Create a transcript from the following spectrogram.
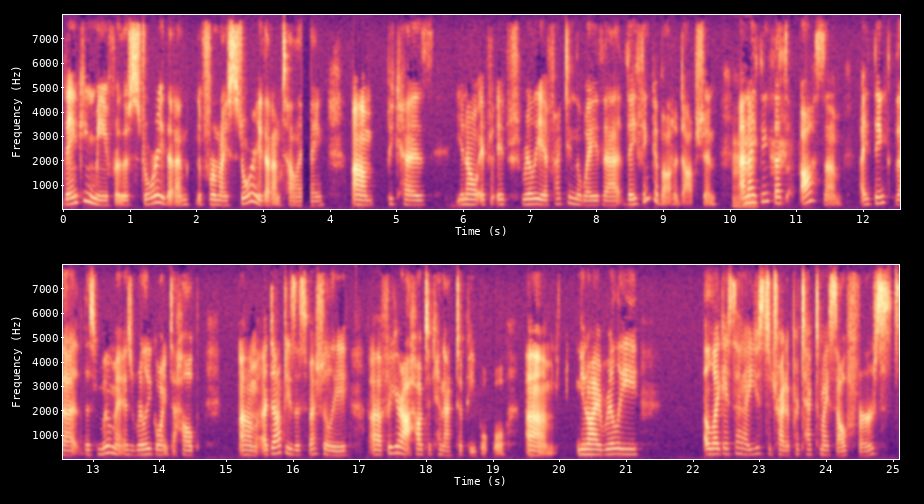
thanking me for the story that I'm for my story that I'm telling um, because you know it, it's really affecting the way that they think about adoption mm-hmm. and I think that's awesome. I think that this movement is really going to help um, adoptees especially uh, figure out how to connect to people. Um, you know, I really, like I said, I used to try to protect myself first.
